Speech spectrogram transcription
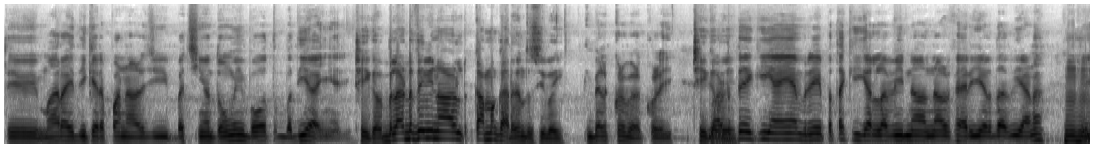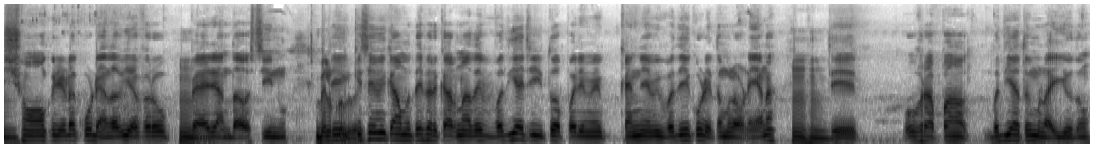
ਤੇ ਮਹਾਰਾਜ ਦੀ ਕਿਰਪਾ ਨਾਲ ਜੀ ਬੱਚੀਆਂ ਦੋਵੇਂ ਹੀ ਬਹੁਤ ਵਧੀਆ ਆਈਆਂ ਜੀ। ਠੀਕ ਆ। ਬਲੱਡ ਤੇ ਵੀ ਨਾਲ ਕੰਮ ਕਰ ਰਹੇ ਹੋ ਤੁਸੀਂ ਬਾਈ? ਬਿਲਕੁਲ ਬਿਲਕੁਲ ਜੀ। ਠੀਕ ਆ ਬੜ ਤੇ ਕੀ ਆਏ ਆ ਵੀਰੇ ਪਤਾ ਕੀ ਗੱਲ ਆ ਵੀ ਨਾਲ ਨਾਲ ਫੈਰੀਅਰ ਦਾ ਵੀ ਆ ਨਾ ਤੇ ਸ਼ੌਂਕ ਜਿਹੜਾ ਘੋੜਿਆਂ ਦਾ ਵੀ ਆ ਫਿਰ ਉਹ ਪੈ ਜਾਂਦਾ ਉਸ ਚੀਜ਼ ਨੂੰ। ਤੇ ਕਿਸੇ ਵੀ ਕੰਮ ਤੇ ਫਿਰ ਕਰਨਾ ਤੇ ਵਧੀਆ ਚੀਜ਼ ਤੋਂ ਆਪਾਂ ਜਿਵੇਂ ਕਹਿੰਦੇ ਆ ਵੀ ਵਧੀਆ ਘੋੜੇ ਤੋਂ ਮਿਲਾਉਣੇ ਆ ਨਾ। ਹੂੰ ਹੂੰ। ਤੇ ਉਹ ਫਿਰ ਆਪਾਂ ਵਧੀਆ ਤੋਂ ਮਿਲਾਈ ਉਦੋਂ।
